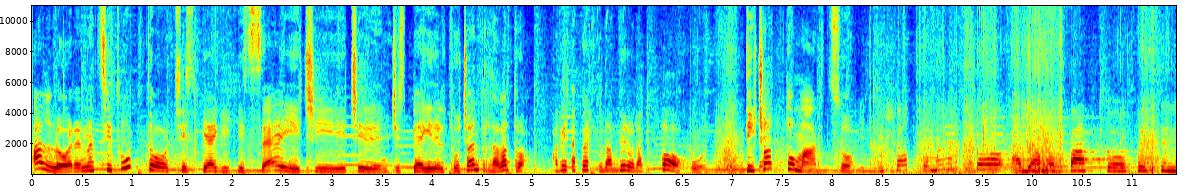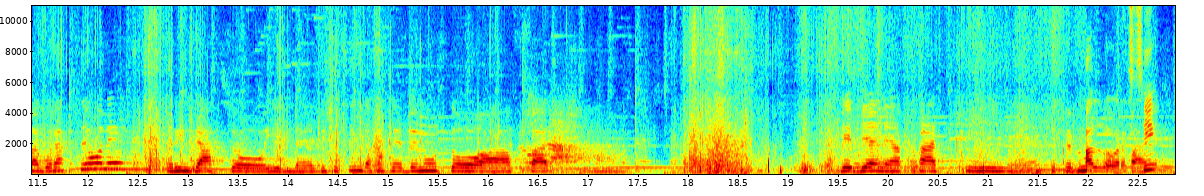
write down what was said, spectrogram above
Allora, innanzitutto ci spieghi chi sei, ci, ci, ci, spieghi del tuo centro, tra l'altro avete aperto davvero da poco, 18 marzo. Il 18 marzo abbiamo fatto questa inaugurazione, ringrazio il vice sindaco che è venuto a farci, che viene a farci, che è allora, a sì, ora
